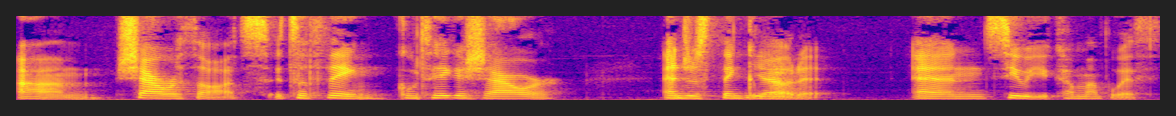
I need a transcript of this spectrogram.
Um, shower thoughts. It's a thing. Go take a shower and just think yeah. about it and see what you come up with.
